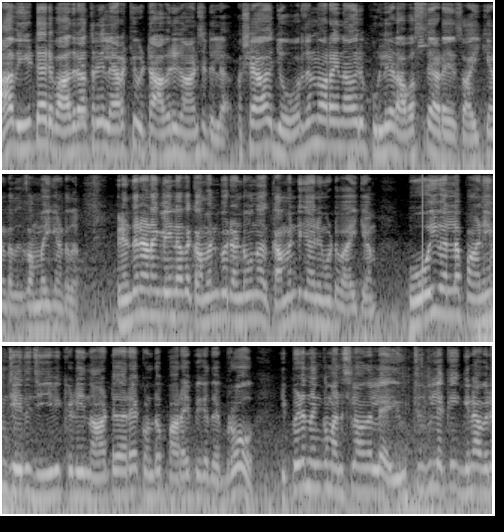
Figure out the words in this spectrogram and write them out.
ആ വീട്ടുകാർ പാതിരാത്രിയിൽ ഇറക്കി വിട്ട് അവർ കാണിച്ചിട്ടില്ല. പക്ഷെ ആ ജോർജ് എന്ന് പറയുന്ന ആ ഒരു പുള്ളിയുടെ അവസ്ഥയാണ്. സഹിക്കേണ്ടത് സമ്മതിക്കേണ്ടത്. പിന്നെ എന്തിനാണെങ്കിലും ഇതിനകത്ത് കമന്റ് രണ്ട് മൂന്ന് കമന്റ് ഞാൻ ഇങ്ങോട്ട് വായിക്കാം. പോയി വല്ല പണിയും ചെയ്ത് ജീവിക്കടി നാട്ടുകാരെ കൊണ്ട് പറയിപ്പിക്കരുത് ബ്രോ ഇപ്പോഴും നിങ്ങൾക്ക് മനസ്സിലാവുന്നല്ലേ യൂട്യൂബിലൊക്കെ ഇങ്ങനെ അവർ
